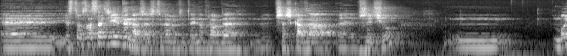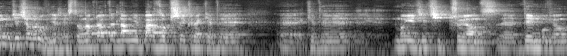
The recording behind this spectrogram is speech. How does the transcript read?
Y, Jest to w zasadzie jedyna rzecz, która mi tutaj naprawdę przeszkadza y, w życiu. Mm, Moim dzieciom również jest to naprawdę dla mnie bardzo przykre, kiedy, kiedy moje dzieci czując y, dym mówią,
